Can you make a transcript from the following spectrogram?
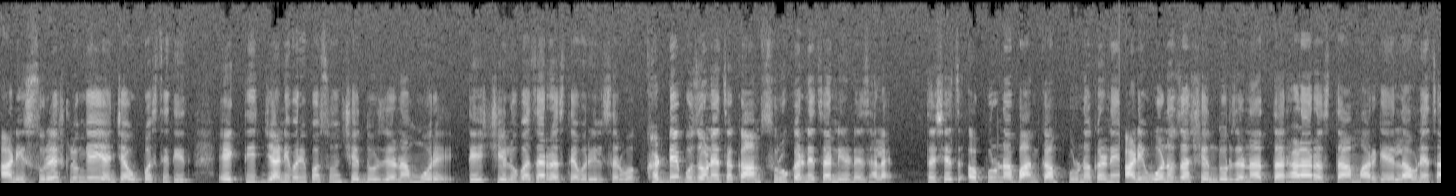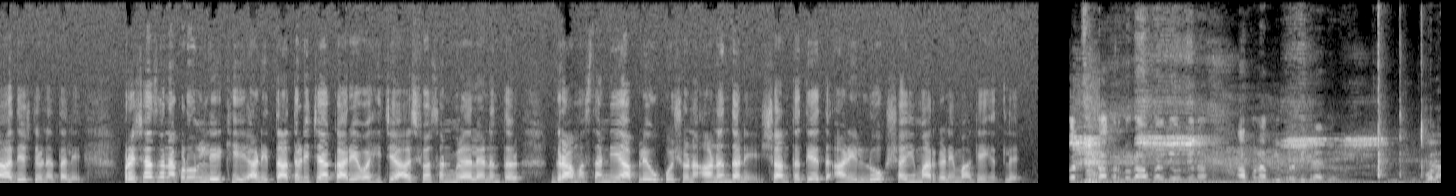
आणि सुरेश लुंगे यांच्या उपस्थितीत एकतीस जानेवारीपासून शेंदूरजना मोरे ते शेलू बाजार रस्त्यावरील सर्व खड्डे बुजवण्याचं काम सुरू करण्याचा निर्णय झालाय. तसेच अपूर्ण बांधकाम पूर्ण करणे आणि वनोजा शेंदूरजना तऱ्हाळा रस्ता मार्गे लावण्याचा आदेश देण्यात आले. प्रशासनाकडून लेखी आणि तातडीच्या कार्यवाहीचे आश्वासन मिळाल्यानंतर ग्रामस्थांनी आपले उपोषण आनंदाने शांततेत आणि लोकशाही मार्गाने मागे घेतले. करतो होते ना आपण आपली प्रतिक्रिया देऊ. बोला.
